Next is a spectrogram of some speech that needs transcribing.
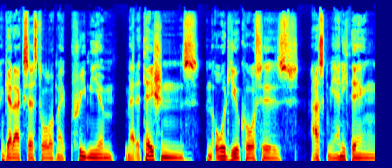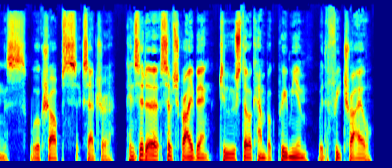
and get access to all of my premium meditations and audio courses, ask me anythings, workshops, etc. Consider subscribing to Stoic Handbook Premium with a free trial,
